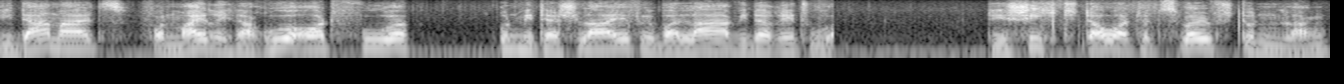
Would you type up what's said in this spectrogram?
die damals von Meidrich nach Ruhrort fuhr und mit der Schleife über La wieder retour. Die Schicht dauerte zwölf Stunden lang,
